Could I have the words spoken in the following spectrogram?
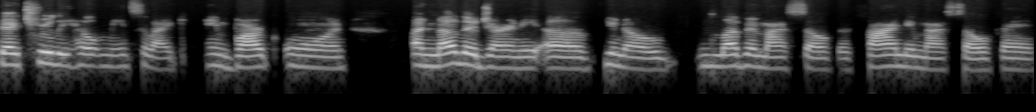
that truly helped me to like embark on another journey of you know loving myself and finding myself and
